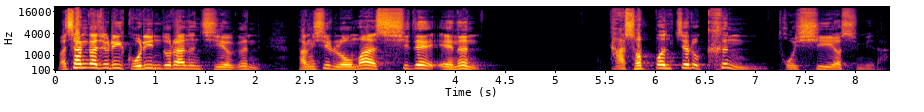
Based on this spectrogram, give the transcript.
마찬가지로 이 고린도라는 지역은 당시 로마 시대에는 다섯 번째로 큰 도시였습니다.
